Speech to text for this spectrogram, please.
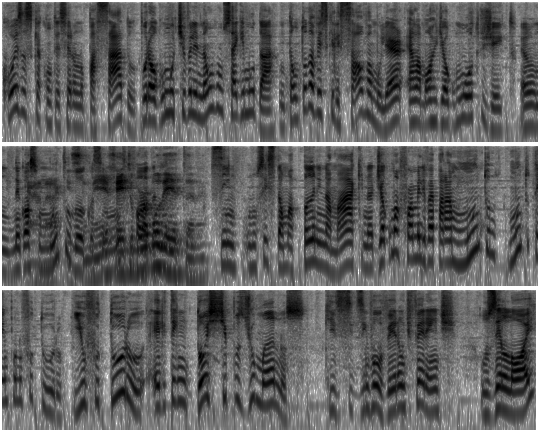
coisas que aconteceram no passado, por algum motivo ele não consegue mudar. Então toda vez que ele salva a mulher, ela morre de algum outro jeito. É um negócio Caraca, muito louco, assim. É feito borboleta, né? Sim, não sei se dá uma pane na máquina. De alguma forma ele vai parar muito, muito tempo no futuro. E o futuro, ele tem dois tipos de humanos que se desenvolveram diferente. Os Eloy,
